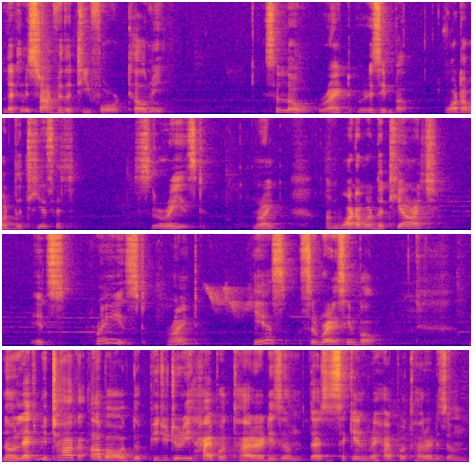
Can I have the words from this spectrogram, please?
Let me start with the T4. Tell me it's a low, right? Very simple. What about the TSH? Raised right? And what about the TRH it's raised right? Yes so very simple. Now let me talk about the pituitary hypothyroidism that's a secondary hypothyroidism.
